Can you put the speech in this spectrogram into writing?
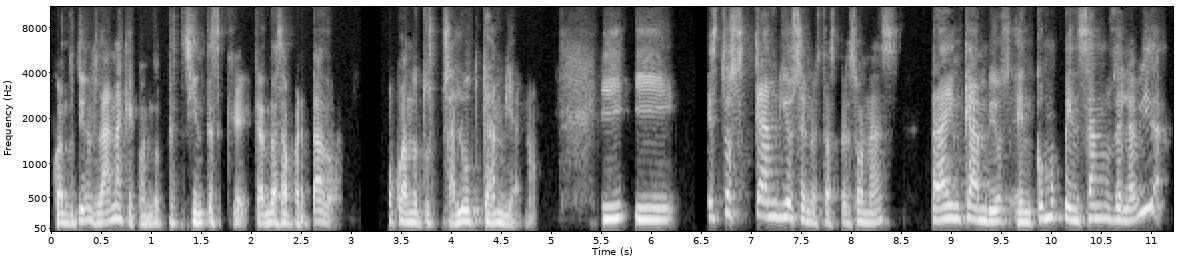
cuando tienes lana que cuando te sientes que, andas apretado o cuando tu salud cambia, ¿no? Y, y estos cambios en nuestras personas traen cambios en cómo pensamos de la vida.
